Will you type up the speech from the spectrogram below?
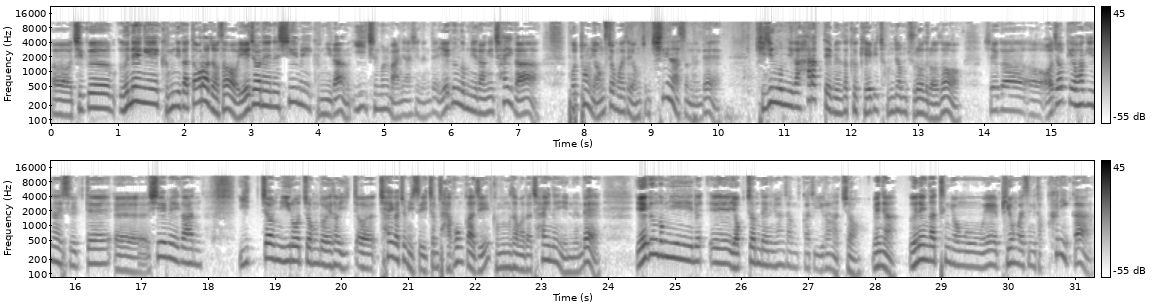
어, 지금 은행의 금리가 떨어져서 예전에는 CMA 금리랑 이 질문을 많이 하시는데 예금 금리랑의 차이가 보통 0.5에서 0.7이 났었는데 기준금리가 하락되면서 그 갭이 점점 줄어들어서 제가 어, 저께 확인했을 때 에, CMA가 한 2.15 정도에서 이- 어, 차이가 좀 있어요. 2.40까지 금융사마다 차이는 있는데 예금 금리에 역전되는 현상까지 일어났죠. 왜냐? 은행 같은 경우에 비용 발생이 더 크니까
